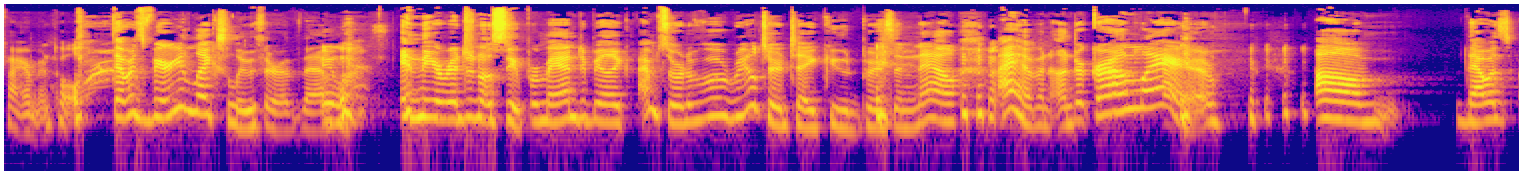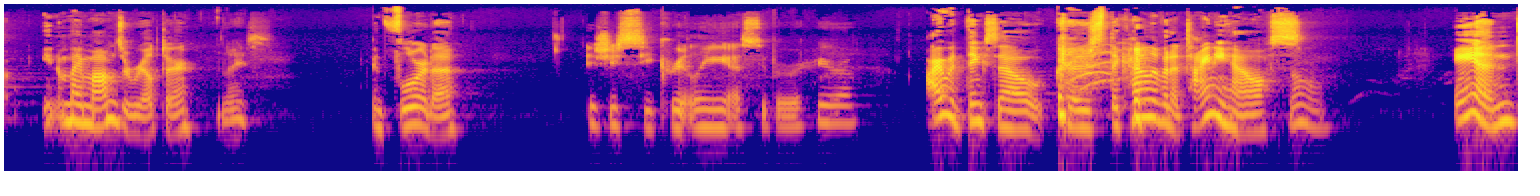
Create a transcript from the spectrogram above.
fireman pole. That was very Lex Luthor of them It was in the original Superman to be like, I'm sort of a realtor tycoon person now. I have an underground lair. um, that was you know, my mom's a realtor nice. In Florida. Is she secretly a superhero? I would think so because they kind of live in a tiny house. Oh, and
